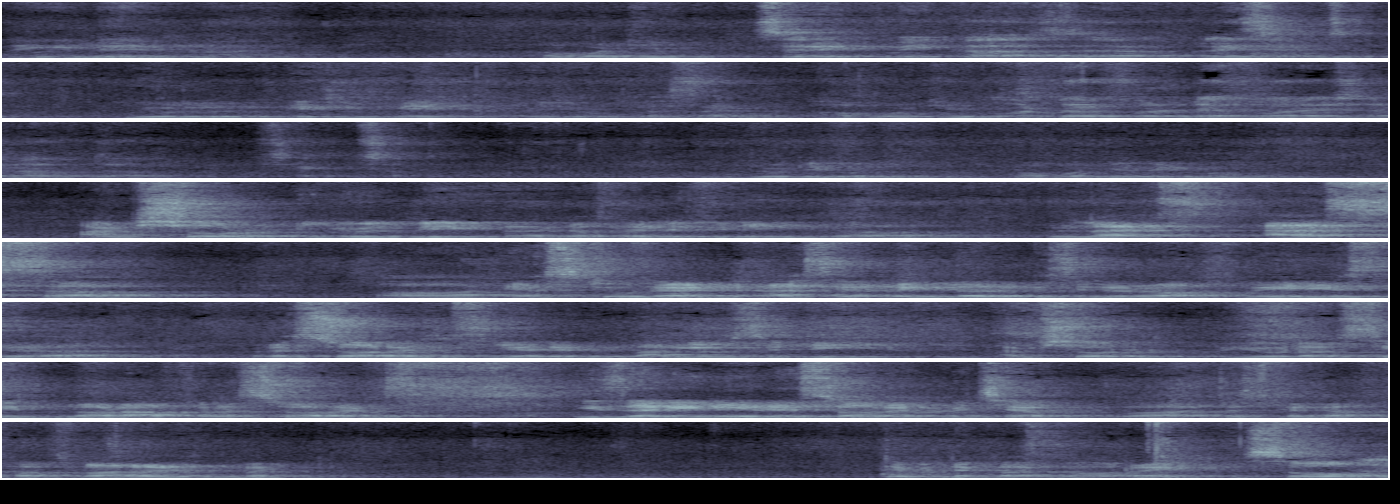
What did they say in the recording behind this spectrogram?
like Indian. Uh, How about you? Sir, it make us uh, pleasant. You'll it will make you pleasant. How about you? Wonderful decoration of the set. sir. Beautiful. How about you, Rima? I'm sure you will be uh, definitely feeling uh, relaxed as uh, uh, a student, as a regular visitor of various uh, restaurants here in Bangalore city. I'm sure you would have seen a lot of restaurants. Is there any restaurant which have uh, this kind of uh, floral arrangement? Table decor, no, right? So uh,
